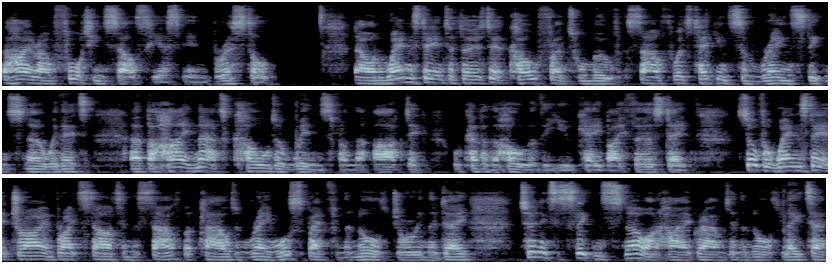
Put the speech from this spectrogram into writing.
The high around 14 Celsius in Bristol. Now, on Wednesday into Thursday, a cold front will move southwards, taking some rain, sleet, and snow with it. Uh, behind that, colder winds from the Arctic will cover the whole of the UK by Thursday. So for Wednesday, a dry and bright start in the south, but cloud and rain will spread from the north during the day, turning to sleet and snow on higher grounds in the north later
